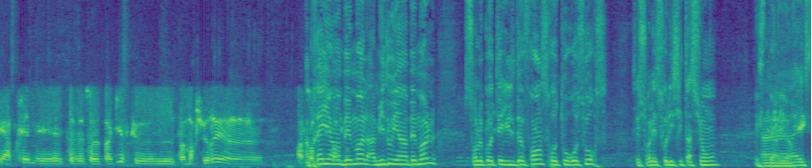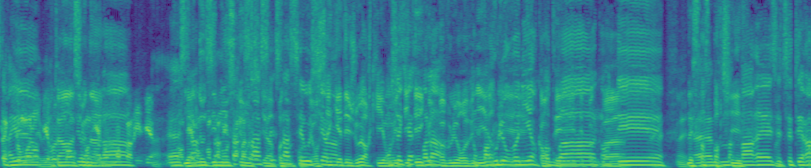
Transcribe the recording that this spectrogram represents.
Et après, mais ça veut, ça veut pas dire que ça marcherait. euh, à Après, il y a 100%. un bémol. Amidou, il y a un bémol sur le côté Île-de-France, retour aux sources. C'est sur les sollicitations. Extérieur. Euh, extérieur. l'environnement- international. parisien. Euh, Il y a une autre dimension ça- ça, en on aussi sait qu'il y a des joueurs qui ont on hésité, que- qui n'ont voilà, pas voulu qui revenir. n'ont pas voulu revenir, Pogba. Kanté, Ouais. euh. Mahrez, etc.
